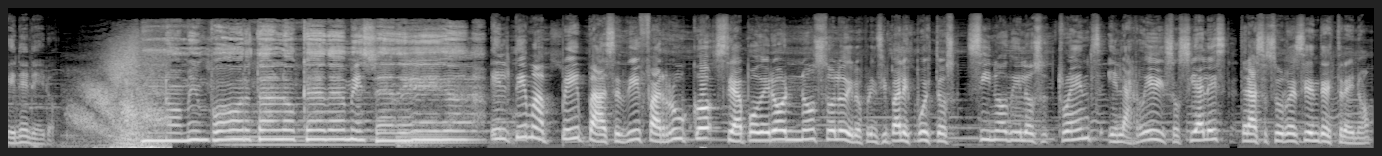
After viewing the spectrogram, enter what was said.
en enero. No me importa lo que de mí se diga. El tema Pepas de Farruko se apoderó no solo de los principales puestos, sino de los trends en las redes sociales tras su reciente estreno.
